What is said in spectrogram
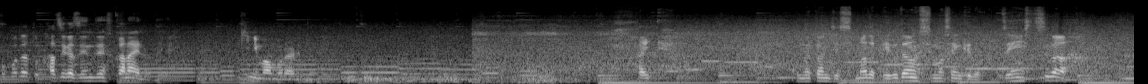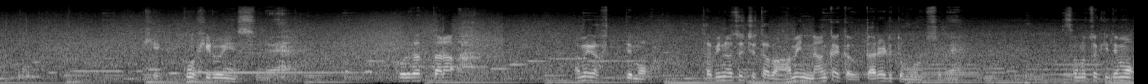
ここだと風が全然吹かないので木に守られてはい。こんな感じです。まだペグダウンしませんけど前室が結構広いんですよね。これだったら雨が降っても旅の途中多分雨に何回か打たれると思うんですよね。その時でも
